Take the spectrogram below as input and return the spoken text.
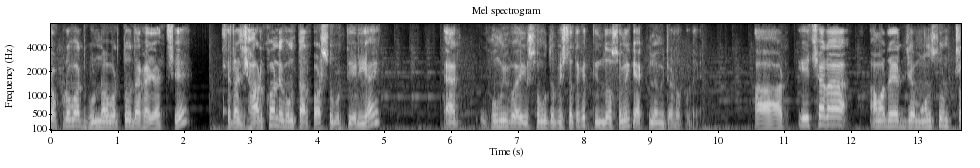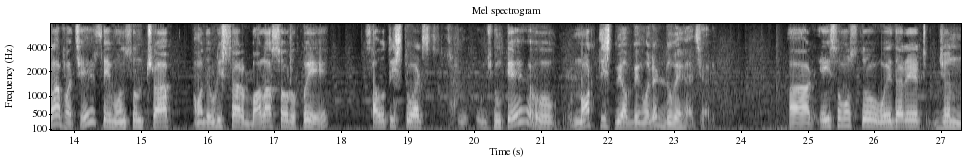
চক্রবাত ঘূর্ণাবর্ত দেখা যাচ্ছে, সেটা ঝাড়খণ্ড এবং তার পার্শ্ববর্তী এরিয়ায় এক ভূমি সমুদ্রপৃষ্ঠ থেকে তিন দশমিক এক কিলোমিটার ওপরে আর এছাড়া আমাদের যে মনসুন ট্রাপ আছে, সেই মনসুন ট্রাপ আমাদের উড়িষ্যার বালাসোর হয়ে সাউথ ইস্ট ওয়ার্ডস ঝুঁকে ও নর্থ ইস্ট বে অফ বেঙ্গলে ডুবে গেছে আর। আর এই সমস্ত ওয়েদারের জন্য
